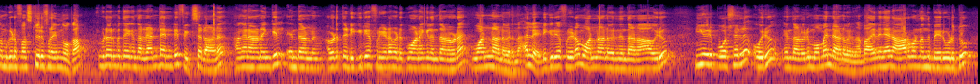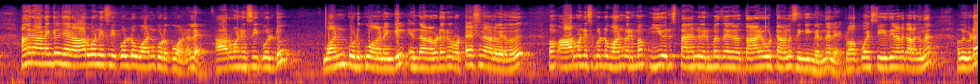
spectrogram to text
നമുക്കിവിടെ ഫസ്റ്റ് ഒരു ഫ്രെയിം നോക്കാം. ഇവിടെ വരുമ്പോഴത്തേക്കും എന്താണ്? രണ്ട് എൻഡ് ഫിക്സഡ് ആണ്. അങ്ങനെയാണെങ്കിൽ എന്താണ്? അവിടുത്തെ ഡിഗ്രി ഓഫ് ഫ്രീഡം എടുക്കുവാണെങ്കിൽ എന്താണ് അവിടെ? വൺ ആണ് വരുന്നത്. അല്ലേ? ഡിഗ്രി ഓഫ് ഫ്രീഡം വൺ ആണ് വരുന്നത്. എന്താണ്? ആ ഒരു ഈ ഒരു പോർഷനിൽ ഒരു എന്താണ്? ഒരു മൊമെന്റ് ആണ് വരുന്നത്. അപ്പോൾ അതിന് ഞാൻ ആർ വൺ എന്ന് പേര് കൊടുത്തു. അങ്ങനെയാണെങ്കിൽ ഞാൻ R one is equal to one കൊടുക്കുവാണ്. അല്ലേ? R one is equal to one കൊടുക്കുവാണെങ്കിൽ എന്താണ്? അവിടെ ഒരു റൊട്ടേഷനാണ് വരുന്നത്. അപ്പം R one is two one വരുമ്പം ഈ ഒരു സ്പാനിൽ വരുമ്പോഴത്തേക്കാണ് താഴോട്ടാണ് സിങ്കിങ് വരുന്നത് അല്ലേ? ക്ലോക്ക് വൈസ് രീതിയിലാണ് കറങ്ങുന്നത്. അപ്പോൾ ഇവിടെ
